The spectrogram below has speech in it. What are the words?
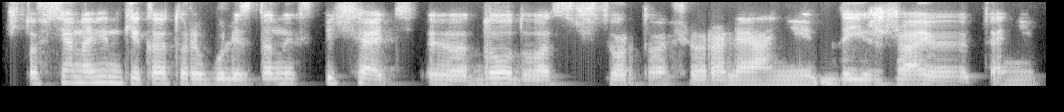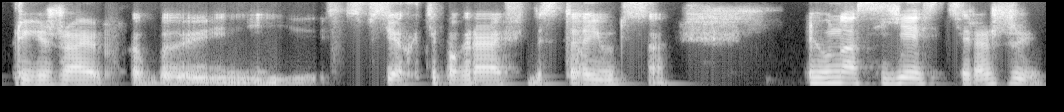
что все новинки, которые были сданы в печать э, до 24 февраля, они доезжают, они приезжают, как бы из всех типографий достаются. И у нас есть тиражи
